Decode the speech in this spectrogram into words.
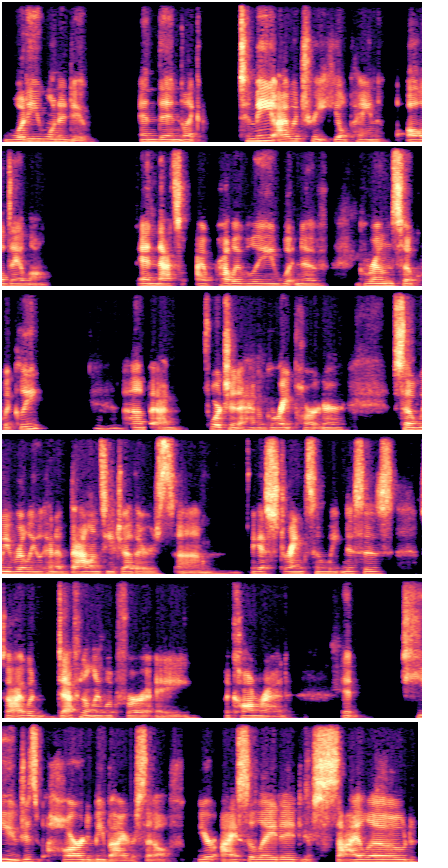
what do you want to do? And then, like, to me, I would treat heel pain all day long. And that's, I probably wouldn't have grown so quickly. Mm-hmm. Uh, but I'm fortunate to have a great partner so we really kind of balance each other's um, i guess strengths and weaknesses. So i would definitely look for a a comrade. It's huge. It's hard to be by yourself. You're isolated you're siloed.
